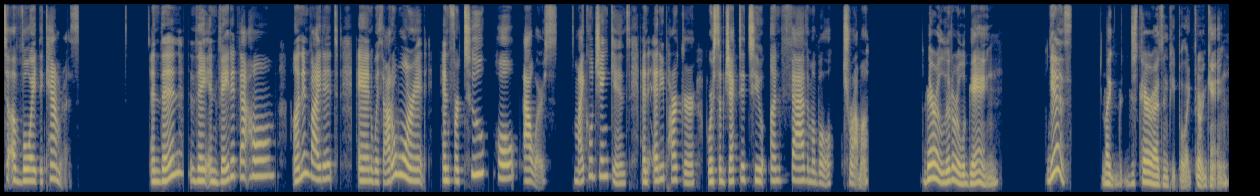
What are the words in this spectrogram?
to avoid the cameras. And then they invaded that home uninvited and without a warrant. And for two whole hours, Michael Jenkins and Eddie Parker were subjected to unfathomable trauma. They're a literal gang. Yes, Like just terrorizing people like they're a gang.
